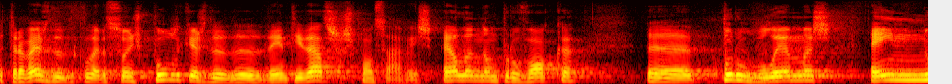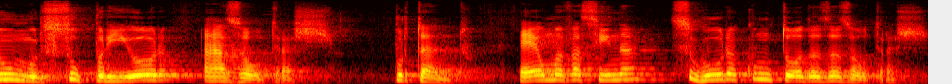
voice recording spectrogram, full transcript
através de declarações públicas de, de, de entidades responsáveis, ela não provoca uh, problemas em número superior às outras. Portanto, é uma vacina segura como todas as outras.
